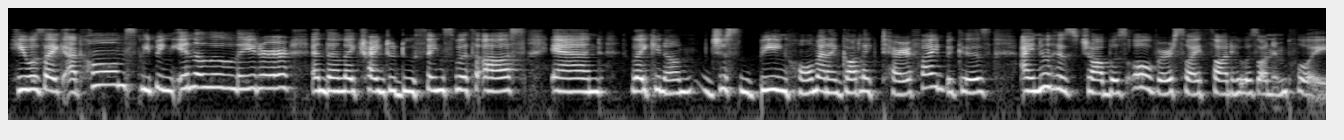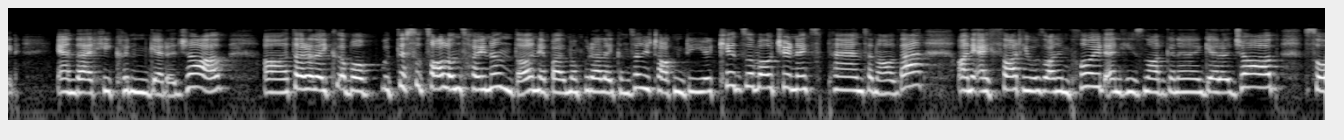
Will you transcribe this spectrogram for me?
he was like at home sleeping in a little later, and then like trying to do things with us and like you know just being home and I got like terrified because I knew his job was over so I thought he was unemployed and that he couldn't get a job तर लाइक अब त्यस्तो चलन छैन नि त नेपालमा पुरा लाइक हुन्छ नि टकिङ टु यर किड्स अबाउट यर नेक्स्ट प्लान्स एन्ड अल द्याट अनि आई थट हि वाज अनइम्प्लोइड एन्ड हि इज नट गन गेट अ जब सो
